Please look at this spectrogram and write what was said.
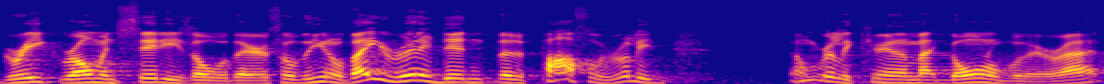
Greek Roman cities over there. So you know they really didn't. The apostles really don't really care about going over there, right?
